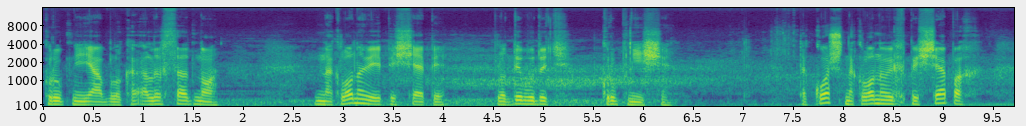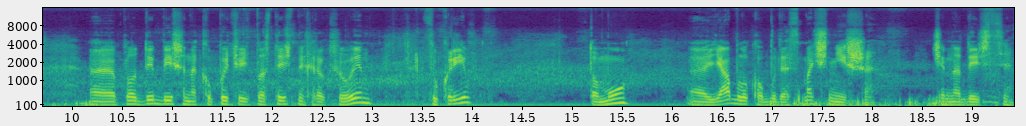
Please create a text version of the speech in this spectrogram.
крупні яблука, але все одно на клоновій піщепі плоди будуть крупніші. Також на клонових піщепах е, плоди більше накопичують пластичних речовин, цукрів, тому е, яблуко буде смачніше, ніж на дичці.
